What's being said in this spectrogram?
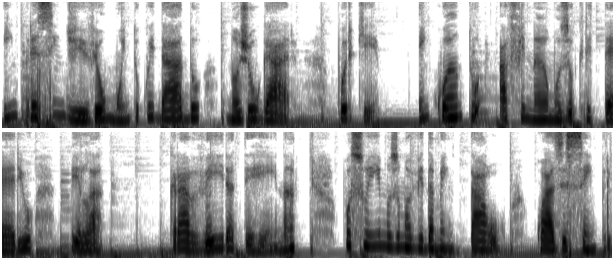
imprescindível muito cuidado no julgar, porque, enquanto afinamos o critério pela craveira terrena, possuímos uma vida mental quase sempre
